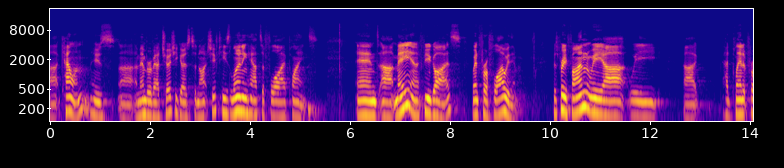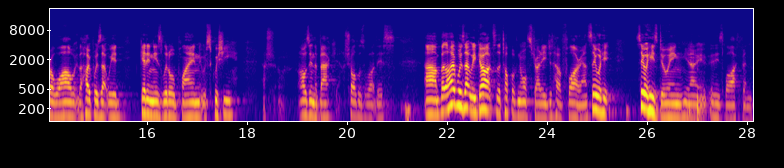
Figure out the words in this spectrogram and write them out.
uh, Callan, who's uh, a member of our church, he goes to night shift, he's learning how to fly planes. And uh, me and a few guys went for a fly with him. It was pretty fun. We, uh, we uh, had planned it for a while. The hope was that we'd get in his little plane. It was squishy. I was in the back, shoulders were like this. Um, but the hope was that we'd go up to the top of North Straddie, just have a fly around, see what he, see what he's doing, you know, in his life, and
